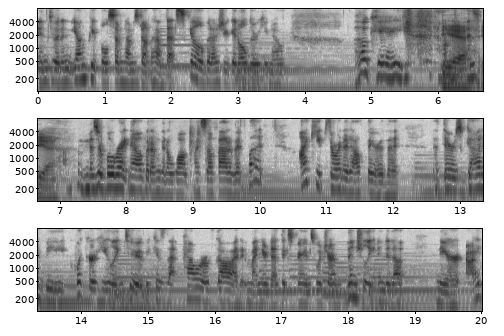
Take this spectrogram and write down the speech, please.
into it and young people sometimes don't have that skill but as you get older you know okay. yeah, mis- yeah. I'm miserable right now, but I'm going to walk myself out of it. But I keep throwing it out there that that there's got to be quicker healing too, because that power of God in my near death experience, which I eventually ended up near, I,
